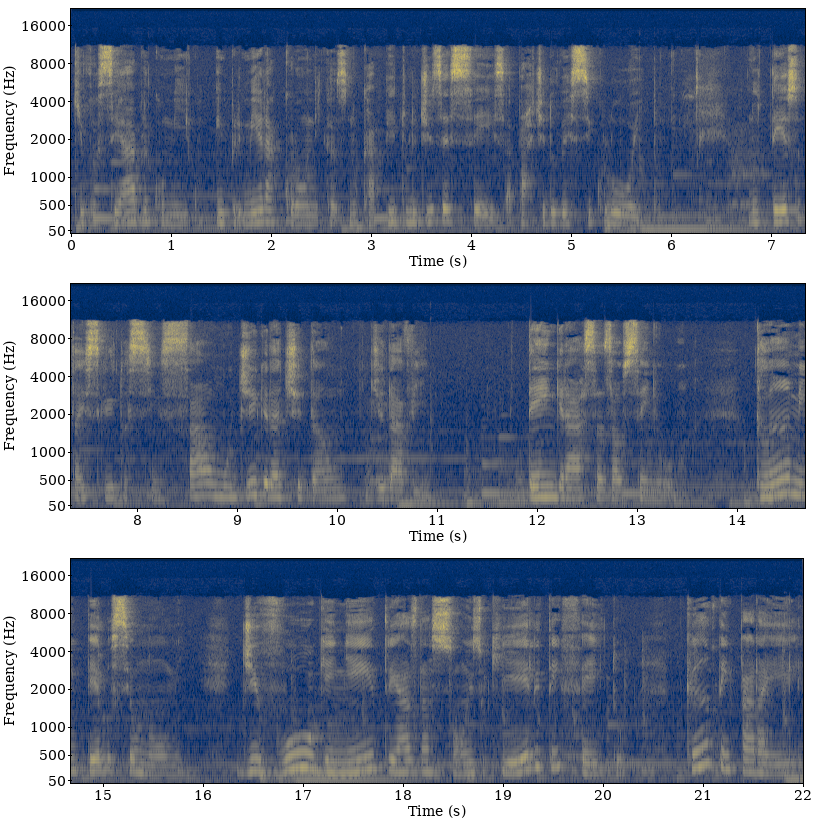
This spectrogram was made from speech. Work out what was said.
que você abra comigo em 1 Crônicas, no capítulo 16, a partir do versículo 8. No texto está escrito assim: Salmo de gratidão de Davi. Deem graças ao Senhor, clamem pelo seu nome, divulguem entre as nações o que ele tem feito, cantem para ele,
